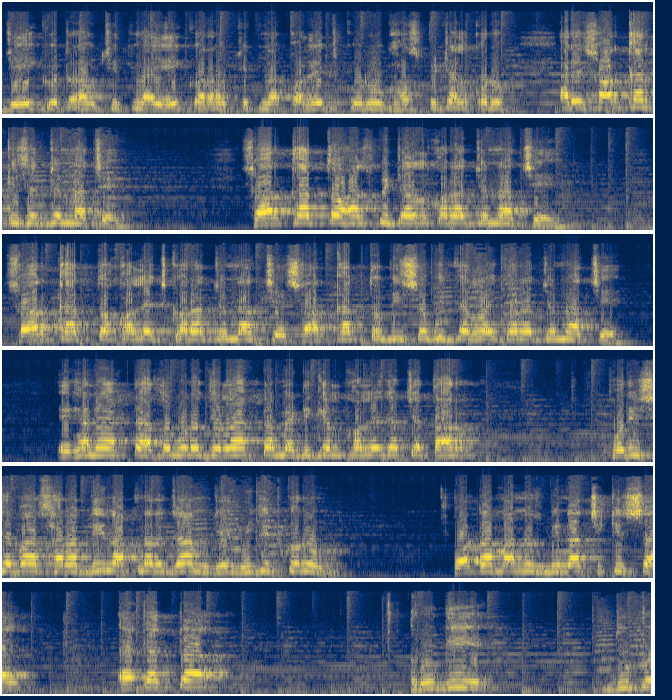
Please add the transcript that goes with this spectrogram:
যে এই করা উচিত না এই করা উচিত না কলেজ করুক, হসপিটাল করুক। আরে সরকার কিসের জন্য আছে? সরকার তো হসপিটাল করার জন্য আছে। সরকার তো কলেজ করার জন্য আছে, সরকার তো বিশ্ববিদ্যালয় করার জন্য আছে। এখানে একটা এত বড় জেলা, একটা মেডিকেল কলেজ আছে, তার পরিষেবা সারাদিন আপনারা যান, যে ভিজিট করুন। কটা মানুষ বিনা চিকিৎসায়, এক একটা রুগী দুটো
